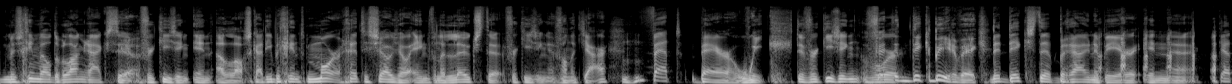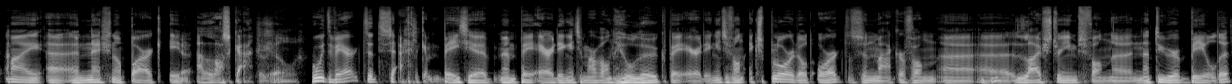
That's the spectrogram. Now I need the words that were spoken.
misschien wel de belangrijkste ja. verkiezing in Alaska. Die begint morgen. Het is sowieso een van de leukste verkiezingen van het jaar. Mm -hmm. Fat Bear Week. De verkiezing voor... dikke berenweek. De dikste bruine beer in uh, Katmai uh, National Park in ja. Alaska. Geweldig. Hoe het werkt, het is eigenlijk een beetje een PR-dingetje, maar wel een heel leuk PR-dingetje van Explore.org. Dat is een maker van uh, mm -hmm. livestreams van natuurbeelden.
